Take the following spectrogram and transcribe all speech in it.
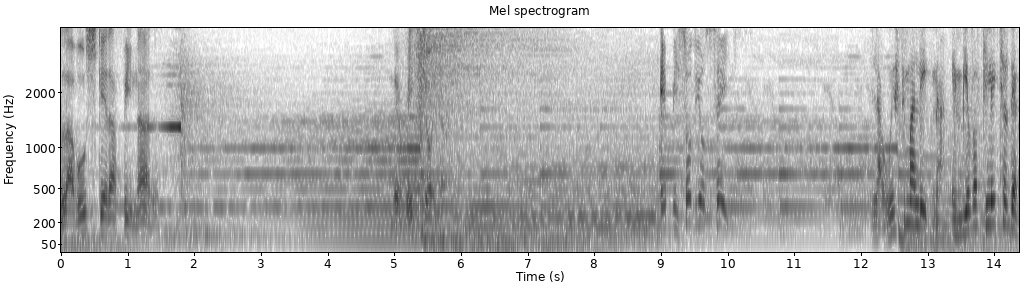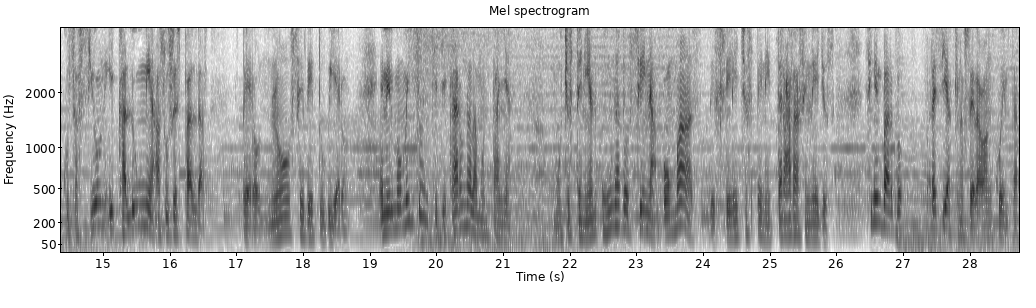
La búsqueda final de Rick Joyner. Episodio 6. La hueste maligna enviaba flechas de acusación y calumnia a sus espaldas, pero no se detuvieron. En el momento en que llegaron a la montaña, muchos tenían una docena o más de flechas penetradas en ellos. Sin embargo, parecía que no se daban cuenta.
